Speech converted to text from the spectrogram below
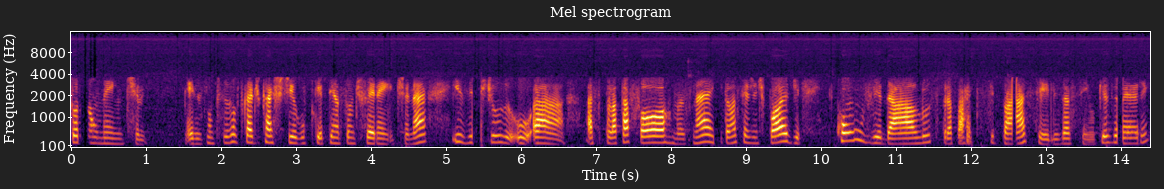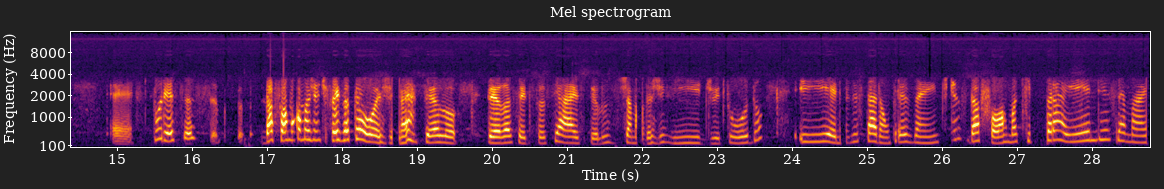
totalmente. Eles não precisam ficar de castigo porque pensam diferente, né? Existe o, o, a, as plataformas, né? Então, assim, a gente pode convidá-los para participar, se eles assim o quiserem, é, por esses, da forma como a gente fez até hoje, né? Pelo, pelas redes sociais, pelos chamadas de vídeo e tudo. e eles estarão presentes da forma que para eles é mais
